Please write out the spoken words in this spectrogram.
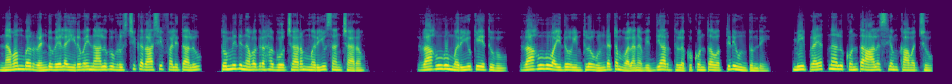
నవంబర్ రెండు వేల ఇరవై నాలుగు వృశ్చిక రాశి ఫలితాలు తొమ్మిది నవగ్రహ గోచారం మరియు సంచారం. రాహువు మరియు కేతువు రాహువు ఐదో ఇంట్లో ఉండటం వలన విద్యార్థులకు కొంత ఒత్తిడి ఉంటుంది. మీ ప్రయత్నాలు కొంత ఆలస్యం కావచ్చు.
